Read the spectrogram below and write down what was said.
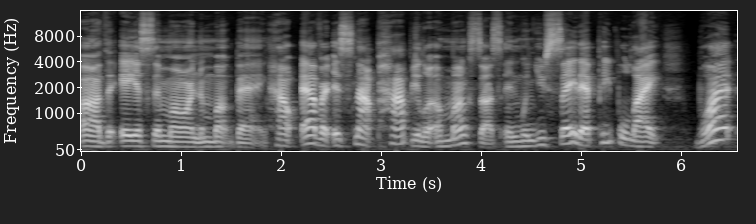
uh, the ASMR and the mukbang. However, it's not popular amongst us. And when you say that, people like, what?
